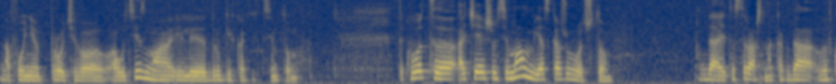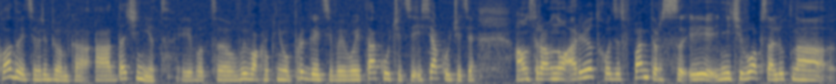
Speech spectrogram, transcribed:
на фоне прочего аутизма или других каких-то симптомов. Так вот, э, отчаявшимся мамам я скажу вот что. Да, это страшно, когда вы вкладываете в ребенка, а отдачи нет. И вот э, вы вокруг него прыгаете, вы его и так учите, и сяк учите, а он все равно орет, ходит в памперс и ничего абсолютно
